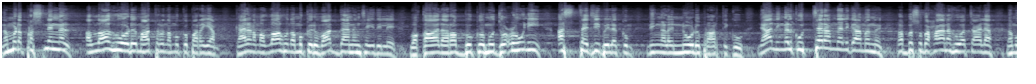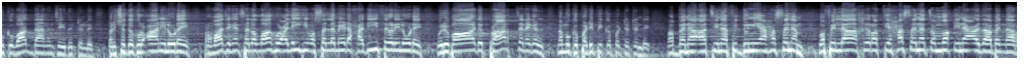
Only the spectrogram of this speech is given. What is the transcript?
നമ്മുടെ പ്രശ്നങ്ങൾ അള്ളാഹുവോട് മാത്രം നമുക്ക് പറയാം. കാരണം അള്ളാഹു നമുക്കൊരു വാഗ്ദാനം ചെയ്തില്ലേ? വക്കാല റബ്ബുക്കും അസ്തജിബിലക്കും നിങ്ങൾ എന്നോട് പ്രാർത്ഥിക്കൂ. ഞാൻ നിങ്ങൾക്ക് ഉത്തരം നൽകാമെന്ന് റബ്ബ് സുബഹാനഹു വച്ചാല നമുക്ക് വാഗ്ദാനം ചെയ്തിട്ടുണ്ട്. പരിശുദ്ധ ഖുർആാനിലൂടെ പ്രവാചകൻ സല്ലല്ലാഹു അലഹി വസല്ലമയുടെ ഹദീസുകളിലൂടെ ഒരുപാട് പ്രാർത്ഥനകൾ നമുക്ക് പഠിപ്പിക്കപ്പെട്ടിട്ടുണ്ട്. റബ്ബന ആ ഫി ദുനിയ ഹസനം വഫിൽ ഹസനത്തും വഖിന അദാബന്നാർ.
